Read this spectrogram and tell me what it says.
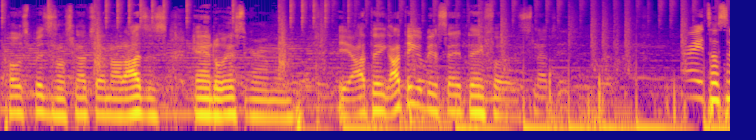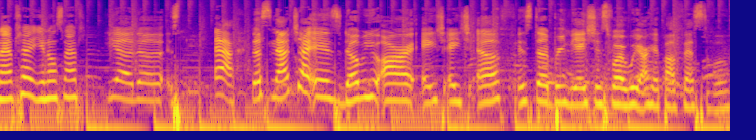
post pictures on Snapchat and all. I just handle Instagram and yeah, I think I think it'd be the same thing for Snapchat. All right, so Snapchat, you know Snapchat? Yeah, the yeah, the Snapchat is WRHHF. It's the abbreviations for We Are Hip Hop Festival.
